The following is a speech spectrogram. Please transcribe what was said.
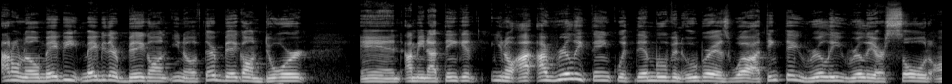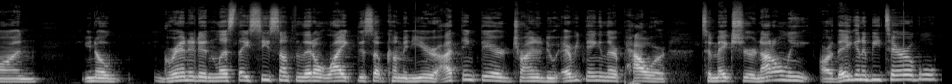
I don't know. Maybe maybe they're big on you know if they're big on Dort. And I mean, I think if you know, I, I really think with them moving Oubre as well, I think they really, really are sold on, you know, granted, unless they see something they don't like this upcoming year, I think they're trying to do everything in their power to make sure not only are they going to be terrible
